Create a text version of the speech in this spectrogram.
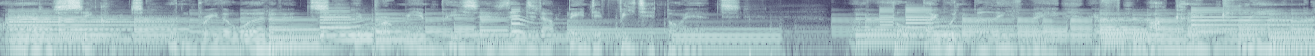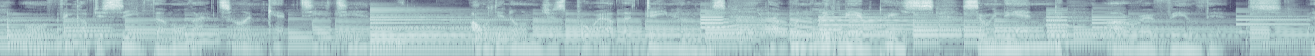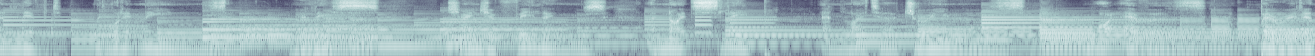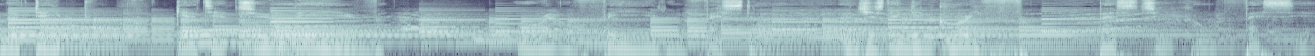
I had a secret, wouldn't breathe a word of it. It broke me in pieces, ended up being defeated by it. I thought they wouldn't believe me if I came clean, or think I've deceived them. All that time kept it in. Holding on just brought out the demons that wouldn't leave me in peace. So in the end, I revealed it and lived with what it means. Of feelings, a night's sleep, and lighter dreams. Whatever's buried in the deep, get it to leave, or it'll feed and fester and just end in grief. Best to confess it.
